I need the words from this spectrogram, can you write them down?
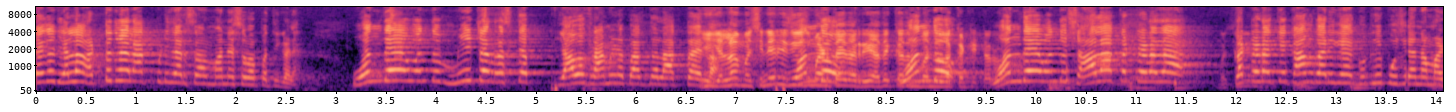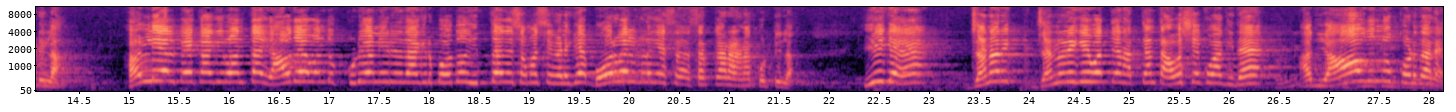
ತೆಗೆದು ಎಲ್ಲ ಅಟ್ಟದ ಮೇಲೆ ಹಾಕ್ಬಿಟ್ಟಿದ್ದಾರೆ ಸ ಮಾನ್ಯ ಸಭಾಪತಿಗಳೇ. ಒಂದೇ ಒಂದು ಮೀಟರ್ ರಸ್ತೆ ಯಾವ ಗ್ರಾಮೀಣ ಭಾಗದಲ್ಲಿ ಆಗ್ತಾ ಇಲ್ಲ. ಒಂದೇ ಒಂದು ಶಾಲಾ ಕಟ್ಟಡದ ಕಟ್ಟಡಕ್ಕೆ ಕಾಮಗಾರಿಗೆ ಗುದ್ಲಿ ಪೂಜೆಯನ್ನ ಮಾಡಿಲ್ಲ. ಹಳ್ಳಿಯಲ್ಲಿ ಬೇಕಾಗಿರುವಂತ ಯಾವುದೇ ಒಂದು ಕುಡಿಯೋ ನೀರಿನಾಗಿರ್ಬೋದು ಇತ್ಯಾದಿ ಸಮಸ್ಯೆಗಳಿಗೆ ಬೋರ್ವೆಲ್ಗಳಿಗೆ ಸರ್ಕಾರ ಹಣ ಕೊಟ್ಟಿಲ್ಲ. ಹೀಗೆ ಜನರಿಗೆ ಜನರಿಗೆ ಇವತ್ತೇನು ಅತ್ಯಂತ ಅವಶ್ಯಕವಾಗಿದೆ, ಅದು ಯಾವುದನ್ನು ಕೊಡದಲೆ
